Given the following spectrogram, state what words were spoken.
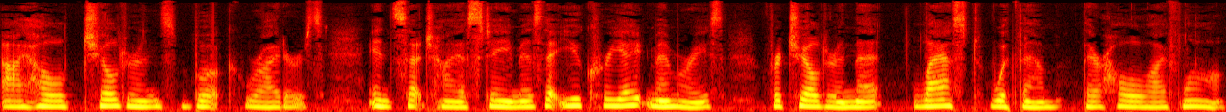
I hold children's book writers in such high esteem is that you create memories for children that last with them their whole life long.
